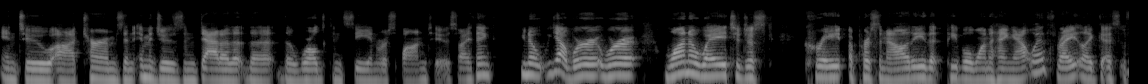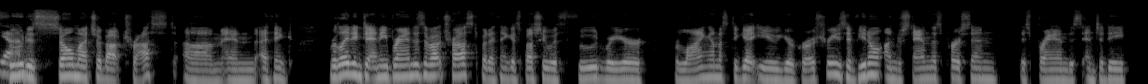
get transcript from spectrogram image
into uh, terms and images and data that the the world can see and respond to. So I think you know yeah we're we're one a way to just create a personality that people want to hang out with right like yeah. food is so much about trust um, and i think relating to any brand is about trust, but I think especially with food where you're relying on us to get you your groceries, if you don't understand this person, this brand, this entity,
